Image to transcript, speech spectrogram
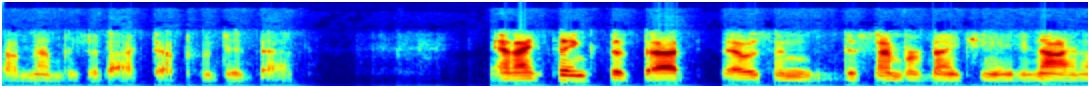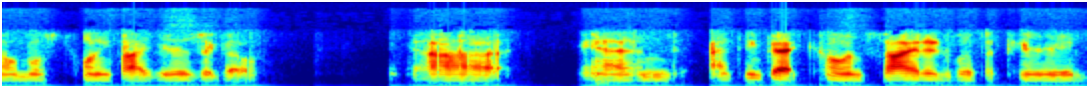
uh, members of ACT UP who did that. And I think that that, that was in December of 1989, almost 25 years ago. Uh, and I think that coincided with a period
